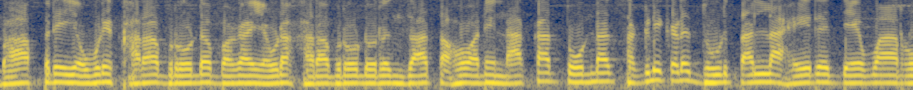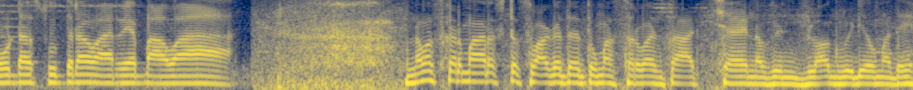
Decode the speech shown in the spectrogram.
बापरे एवढे खराब रोड बघा एवढा खराब रोडवरून जात आहो आणि नाका तोंडात सगळीकडे धूळ चालला आहे रे देवा रोड सुधरावा रे बावा. नमस्कार महाराष्ट्र. स्वागत आहे तुम्हा सर्वांचं आजच्या नवीन व्लॉग व्हिडिओमध्ये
